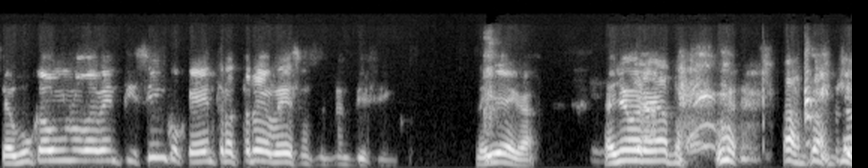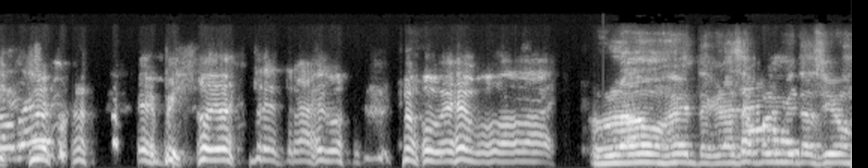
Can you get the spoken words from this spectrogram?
Se busca uno de 25 que entra tres veces 75. Le llega. Señores, hasta, hasta aquí. Episodio de Entre Tragos. Nos vemos. Bye bye. Hablamos, gente. Gracias bye. por la invitación.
